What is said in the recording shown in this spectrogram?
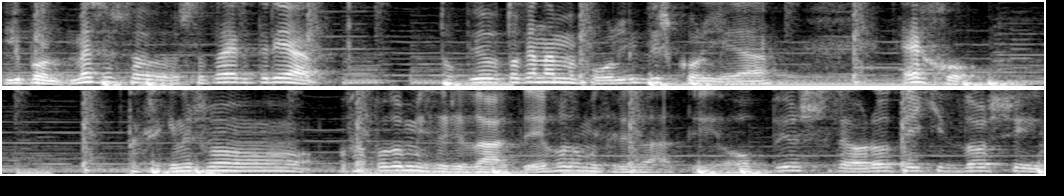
Λοιπόν, μέσα στο, στο Tire 3, το οποίο το έκανα με πολύ δυσκολία, έχω θα ξεκινήσω. Θα πω το Μηθριδάτη. Έχω το Μηθριδάτη, ο οποίος θεωρώ ότι έχει δώσει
